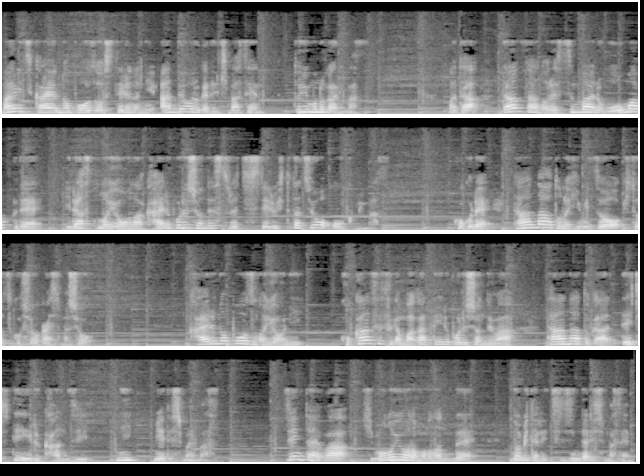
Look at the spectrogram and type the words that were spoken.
毎日カエルのポーズをしているのにアンデオールができませんというものがあります。また、ダンサーのレッスン前のウォームアップで、イラストのようなカエルポジションでストレッチしている人たちを多く見ます。ここで、ターンアウトの秘密を一つご紹介しましょう。カエルのポーズのように、股関節が曲がっているポジションでは、ターンアウトができている感じに見えてしまいます。人体は紐のようなものなので、伸びたり縮んだりしません。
